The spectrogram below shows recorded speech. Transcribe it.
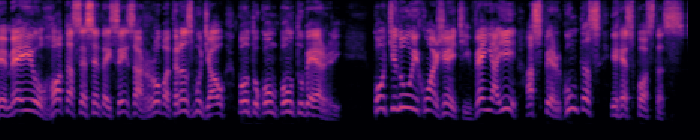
E-mail rota66 arroba transmundial.com.br. Continue com a gente. Vem aí as perguntas e respostas.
